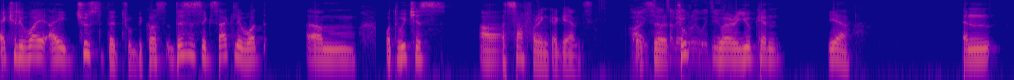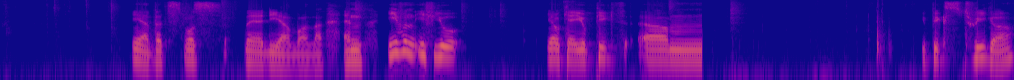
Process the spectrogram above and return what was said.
actually why i choose the troop because this is exactly what um what witches are suffering against. I it's totally a troop agree with you. where you can yeah. And yeah that's was the idea about that. And even if you yeah, okay you picked um you picked striga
